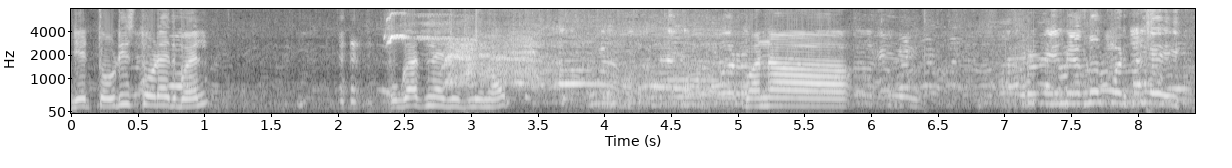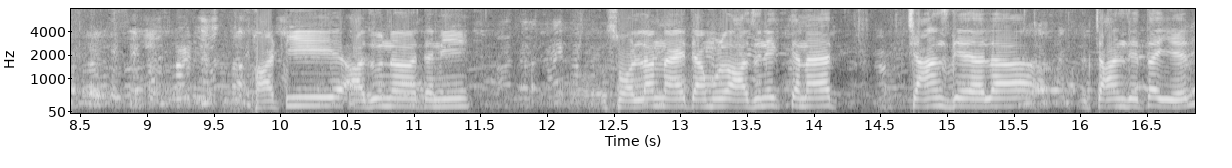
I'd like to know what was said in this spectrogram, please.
जे तोडीच तोड आहेत बैल उगाच नाही जिंकली नाहीत पण फाटी अजून त्यांनी सोडला नाही त्यामुळं अजून एक त्यांना चान्स द्यायला चान्स देता येईल.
